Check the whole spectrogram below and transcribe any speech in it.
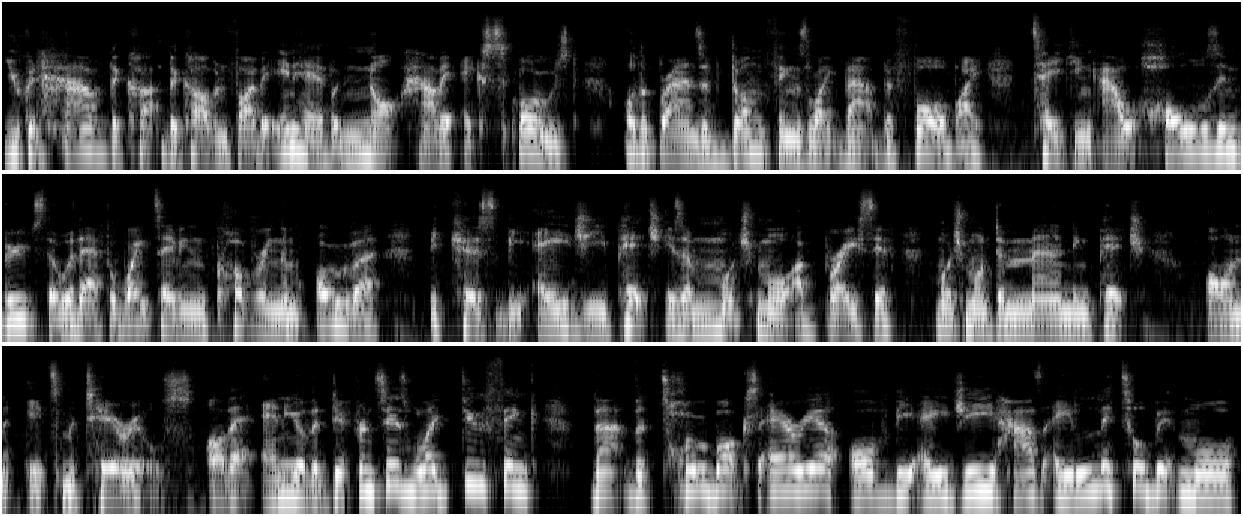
You could have the, the carbon fiber in here, but not have it exposed. Other brands have done things like that before by taking out holes in boots that were there for weight saving and covering them over because the AG pitch is a much more abrasive, much more demanding pitch on its materials. Are there any other differences? Well, I do think that the toe box area of the AG has a little bit more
